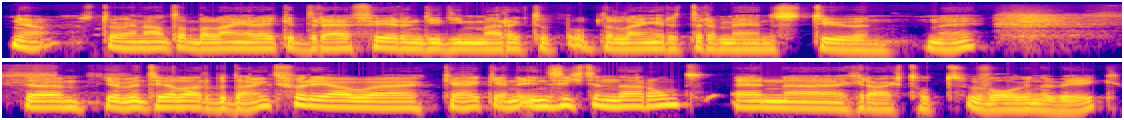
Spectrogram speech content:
Ja, is toch een aantal belangrijke drijfveren die die markt op, op de langere termijn stuwen. Nee? Uh, jij bent heel erg bedankt voor jouw uh, kijk en inzichten daar rond. En uh, graag tot volgende week.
